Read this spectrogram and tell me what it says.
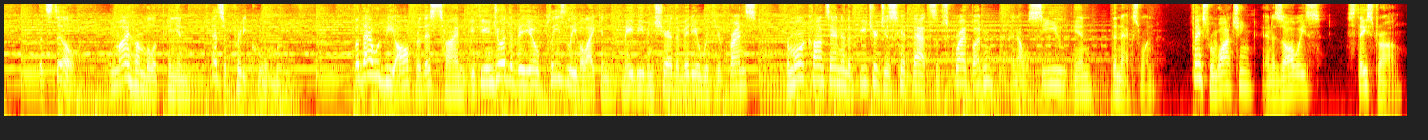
but still, in my humble opinion, that's a pretty cool move. But that would be all for this time. If you enjoyed the video, please leave a like and maybe even share the video with your friends. For more content in the future, just hit that subscribe button, and I will see you in the next one. Thanks for watching, and as always, Stay strong.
